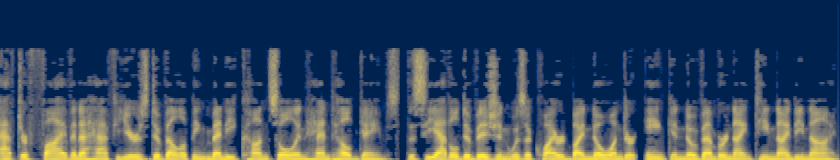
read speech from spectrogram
After five and a half years developing many console and handheld games, the Seattle division was acquired by No Wonder Inc. in November 1999.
